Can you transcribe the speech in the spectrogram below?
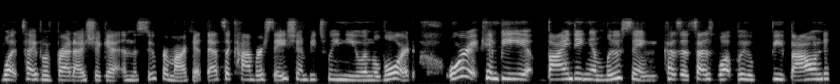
what type of bread i should get in the supermarket. That's a conversation between you and the lord. Or it can be binding and loosing because it says what will be bound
